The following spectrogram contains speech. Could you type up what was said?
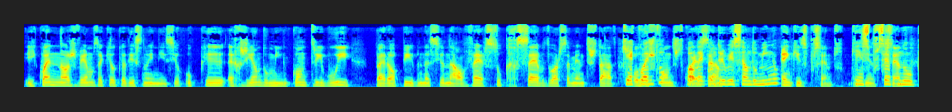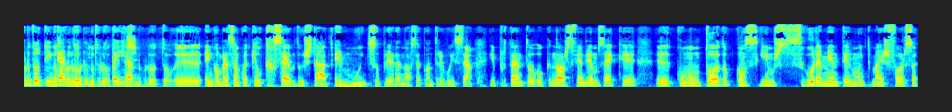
E quando nós vemos aquilo que eu disse no início, o que a região do Minho contribui para o PIB nacional versus o que recebe do Orçamento de Estado que é ou quanto? dos fundos de Qual coesão, é a contribuição do Minho? Em 15%. 15%, 15% no produto interno no bruto no produto do país. Interno bruto. Uh, em comparação com aquilo que recebe do Estado, é muito superior a nossa contribuição. E, portanto, o que nós defendemos é que, uh, como um todo, conseguimos seguramente ter muito mais força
